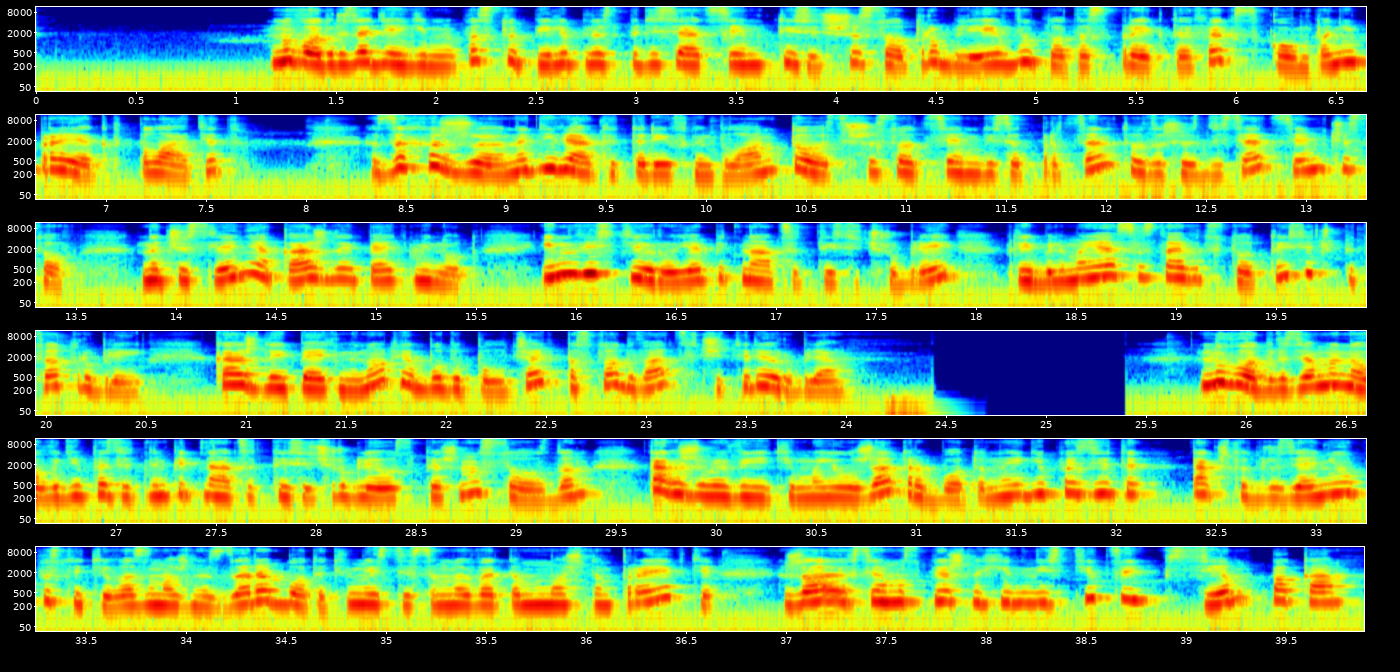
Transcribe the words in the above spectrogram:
Ну вот, друзья, деньги мне поступили, плюс 57 600 рублей. Выплата с проекта FX Company. Проект платит. Захожу на девятый тарифный план, то есть 670% за 67 часов. Начисление каждые 5 минут. Инвестирую я 15 тысяч рублей, прибыль моя составит 100 500 рублей. Каждые 5 минут я буду получать по 124 рубля. Ну вот, друзья, мой новый депозит на 15 тысяч рублей успешно создан. Также вы видите мои уже отработанные депозиты. Так что, друзья, не упустите возможность заработать вместе со мной в этом мощном проекте. Желаю всем успешных инвестиций. Всем пока!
